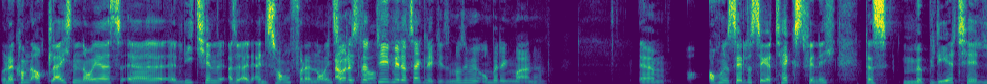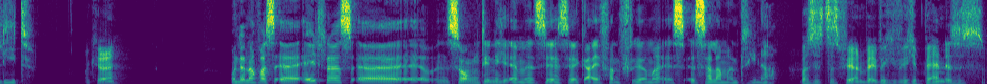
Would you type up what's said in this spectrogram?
und da kommt auch gleich ein neues äh, Liedchen, also ein, ein Song von der 90 Aber das notiert mir tatsächlich, das muss ich mir unbedingt mal anhören. Ähm, auch ein sehr lustiger Text, finde ich, das möblierte Lied. Okay. Und dann noch was äh, älteres, äh, ein Song, den ich ähm, sehr, sehr geil fand früher mal, ist, ist Salamandrina. Was ist das für welche, welche Band ist es?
